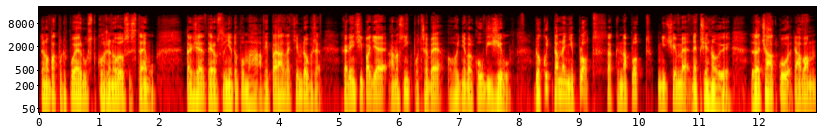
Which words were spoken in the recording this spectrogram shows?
to naopak podporuje růst kořenového systému. Takže té rostlině to pomáhá, vypadá zatím dobře. V každém případě anosník potřebuje hodně velkou výživu. Dokud tam není plot, tak na plot ničím nepřihnojuji. Z začátku dávám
